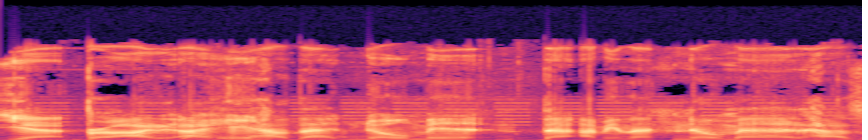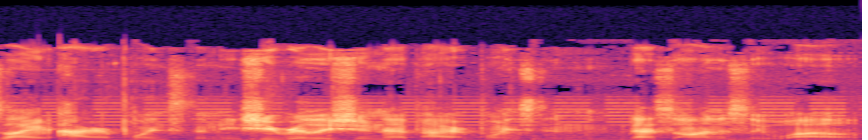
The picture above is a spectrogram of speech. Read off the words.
Yeah, bro, I, I hate how that nomad that I mean that nomad has like higher points than me. She really shouldn't have higher points than me. That's honestly wild.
